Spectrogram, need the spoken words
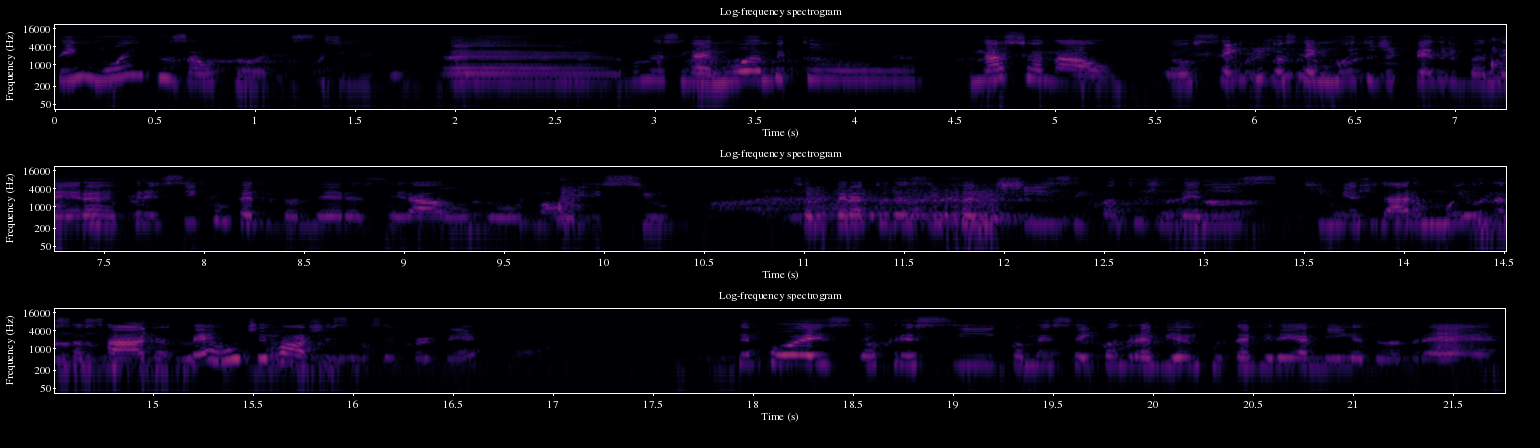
Tem muitos autores. Uh, vamos dizer assim, no âmbito nacional, eu sempre gostei muito de Pedro Bandeira. Eu cresci com Pedro Bandeira, Ziraldo, Maurício. São literaturas infantis, enquanto juvenis, que me ajudaram muito nessa saga. Até Ruth Rocha, se você for ver. Depois eu cresci, comecei com André Bianco, até virei amiga do André.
